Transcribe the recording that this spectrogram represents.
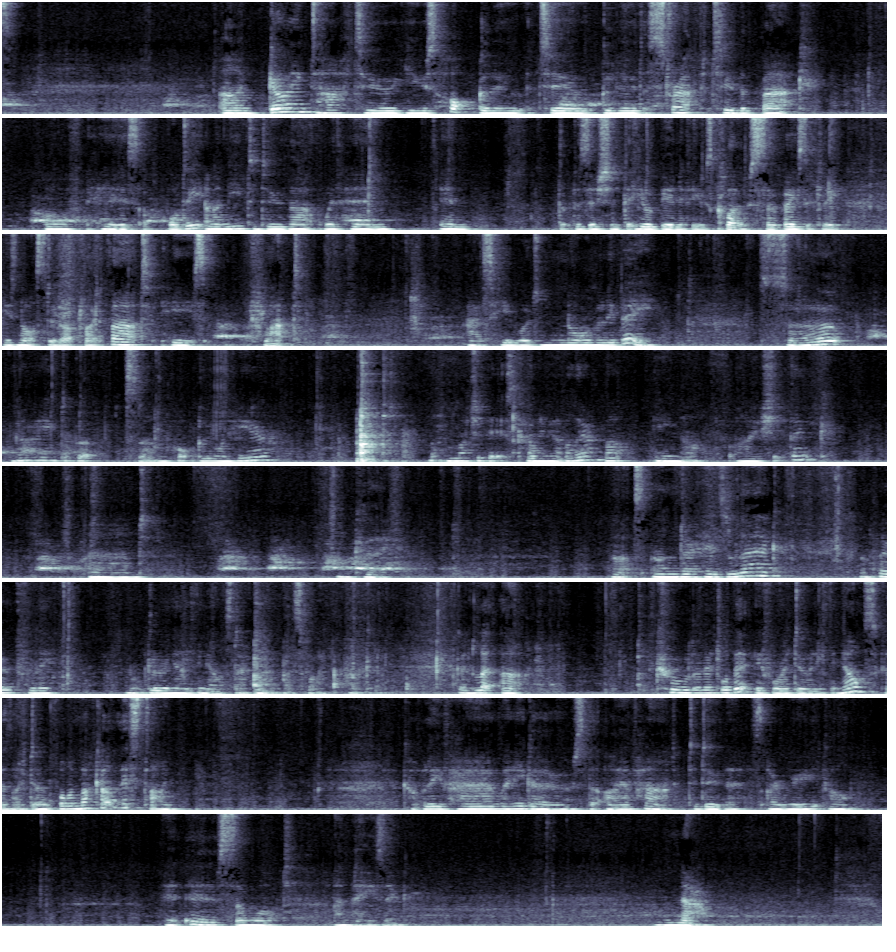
I'm going to have to use hot glue to glue the strap to the back of his body, and I need to do that with him in the position that he would be in if he was close. So basically, he's not stood up like that, he's flat as he would normally be. So, I'm going to put some hot glue on here. Not much of it is coming out of there, but enough, I should think. And, okay, that's under his leg and hopefully not gluing anything else down. No, that's fine. Okay. Going to let that cool a little bit before I do anything else because I don't want to muck up this time. Can't believe how many goes that I have had to do this. I really can't. It is somewhat amazing. Now,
